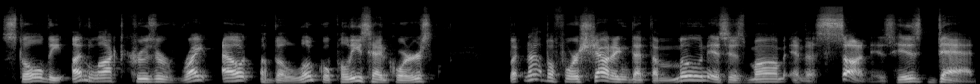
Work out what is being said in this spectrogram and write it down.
stole the unlocked cruiser right out of the local police headquarters but not before shouting that the moon is his mom and the sun is his dad.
